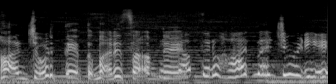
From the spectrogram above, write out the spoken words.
हाथ जोड़ते हैं तुम्हारे सामने। आप दोनों हाथ मत जोड़िए।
